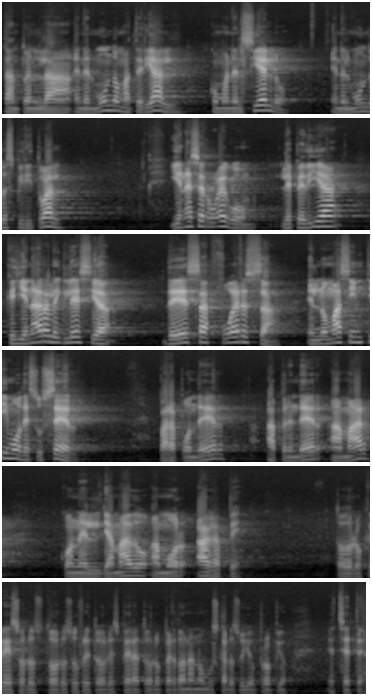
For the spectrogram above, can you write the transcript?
tanto en, la, en el mundo material como en el cielo, en el mundo espiritual. Y en ese ruego le pedía que llenara la iglesia de esa fuerza en lo más íntimo de su ser para poder aprender a amar con el llamado amor ágape. Todo lo cree, todo lo sufre, todo lo espera, todo lo perdona, no busca lo suyo propio, etc.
